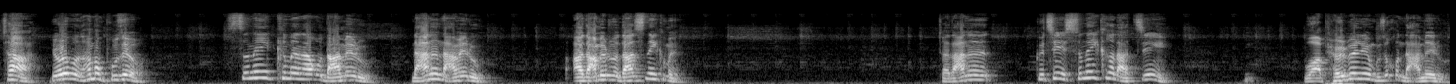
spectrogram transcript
오자 여러분 한번 보세요 스네이크맨하고 나메루. 나는 나메루. 아 나메루 난 스네이크맨. 자 나는 그치? 스네이크가 낫지? 와 별별리면 무조건 나메루.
